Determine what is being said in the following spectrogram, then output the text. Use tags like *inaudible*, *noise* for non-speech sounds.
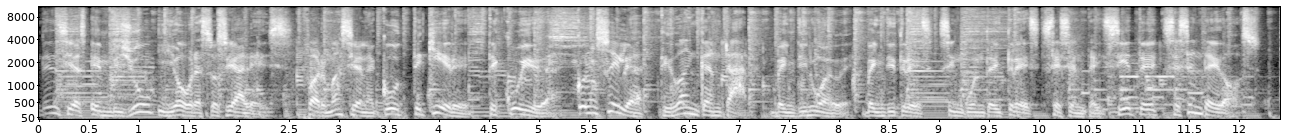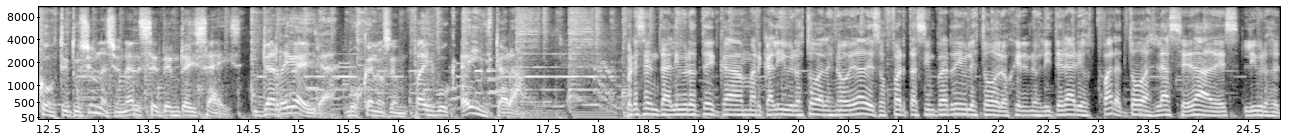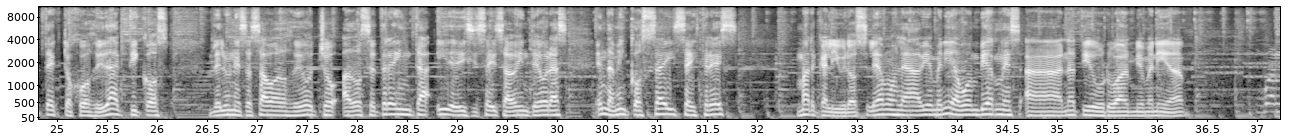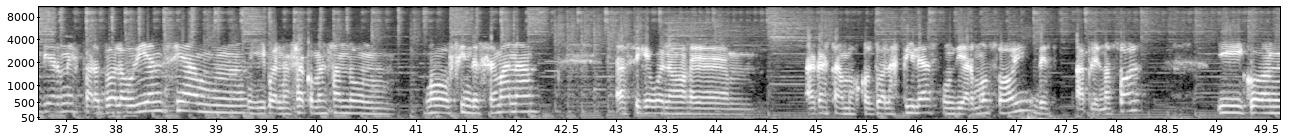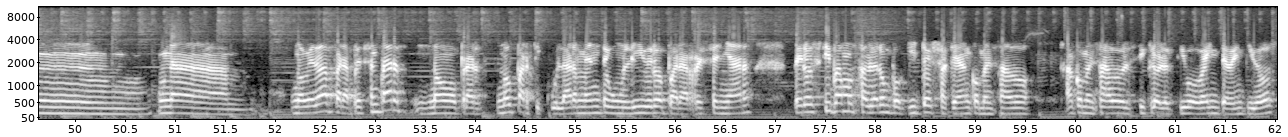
Tendencias en Bijú y obras sociales. Farmacia Nacut te quiere, te cuida. Conocela, te va a encantar. 29 23 53 67 62. Constitución Nacional 76. De Regueira. Búscanos en Facebook e Instagram. Presenta Libroteca, marca libros, todas las novedades, ofertas imperdibles, todos los géneros literarios para todas las edades, libros de texto, juegos didácticos, de lunes a sábados de 8 a 12.30 y de 16 a 20 horas en D'Amico 663, marca libros. Le damos la bienvenida, buen viernes a Nati Urban, bienvenida. Buen viernes para toda la audiencia mm, y bueno, ya comenzando un nuevo fin de semana, así que bueno... Eh, acá estamos con todas las pilas, un día hermoso hoy, de, a pleno sol, y con una novedad para presentar, no, no particularmente un libro para reseñar, pero sí vamos a hablar un poquito, ya que han comenzado, ha comenzado el ciclo lectivo 2022,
